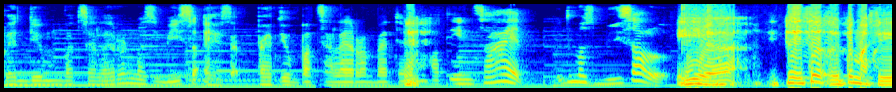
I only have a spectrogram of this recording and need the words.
Pentium 4 Celeron masih bisa. Eh Pentium 4 Celeron Pentium 4 Inside. Itu masih bisa loh. Iya itu itu itu masih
